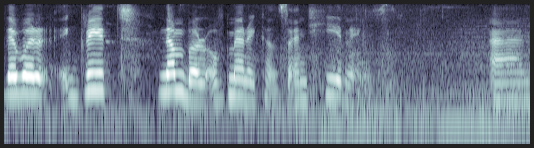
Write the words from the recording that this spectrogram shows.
There were a great number of miracles and healings and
